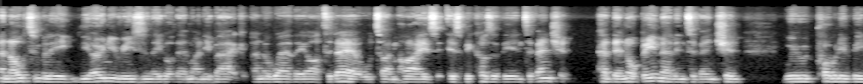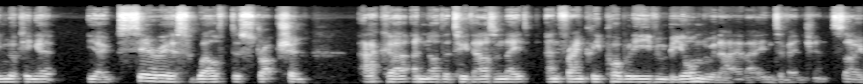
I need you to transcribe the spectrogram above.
And ultimately, the only reason they got their money back and are where they are today at all time highs is because of the intervention. Had there not been that intervention, we would probably be looking at you know serious wealth destruction aka another 2008 and frankly probably even beyond without that intervention so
